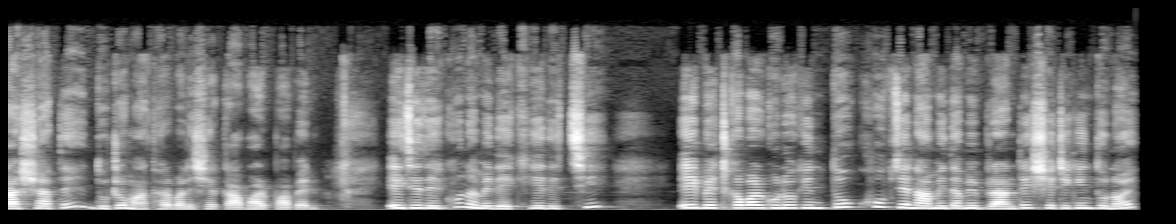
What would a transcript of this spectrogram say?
তার সাথে দুটো মাথার বালিশের কাভার পাবেন। এই যে দেখুন, আমি দেখিয়ে দিচ্ছি। এই বেড কাভারগুলো কিন্তু খুব যে নামি দামি ব্র্যান্ডের সেটি কিন্তু নয়,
